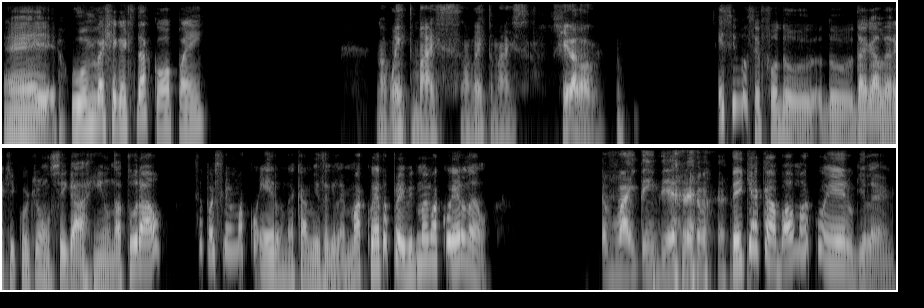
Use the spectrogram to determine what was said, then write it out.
É, o homem vai chegar antes da Copa, hein? Não aguento mais, não aguento mais. Chega logo. E se você for do, do da galera que curte um cigarrinho natural, você pode escrever maconheiro na camisa, Guilherme. Maconha tá proibido, mas maconheiro não. Vai entender, né, mano? Tem que acabar o maconheiro, Guilherme.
